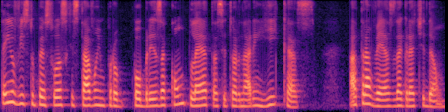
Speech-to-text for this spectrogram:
Tenho visto pessoas que estavam em pobreza completa se tornarem ricas através da gratidão.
